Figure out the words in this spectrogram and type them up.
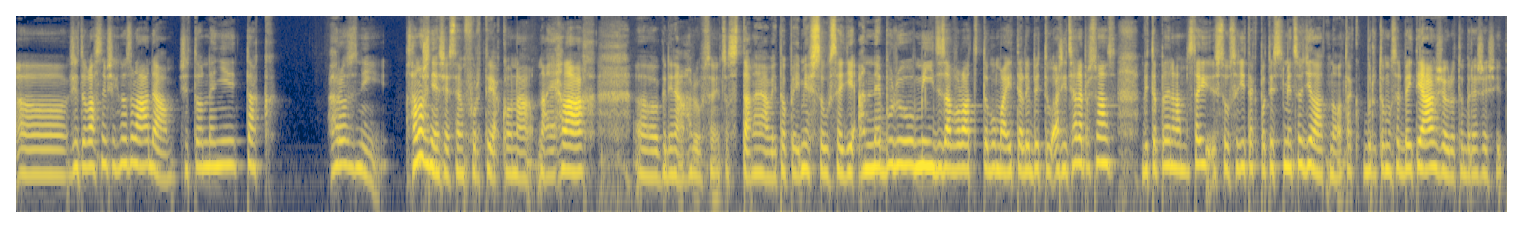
uh, že to vlastně všechno zvládám, že to není tak hrozný, Samozřejmě, že jsem furt jako na, na jehlách, eh, kdy náhodou se něco stane a vytopí mě sousedí a nebudu mít zavolat tomu majiteli bytu a říct, ale prosím vás, vytopili nám tady sousedí, tak pojďte s tím něco dělat, no, tak budu to muset být já, že kdo to bude řešit.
